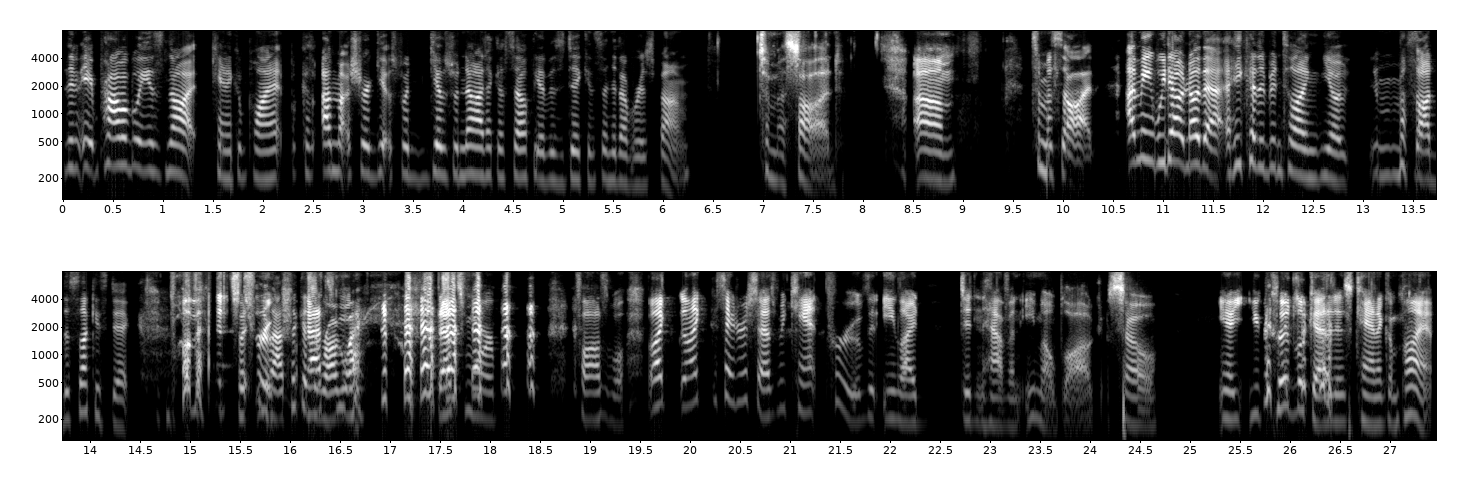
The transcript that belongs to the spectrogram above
then it probably is not canon compliant because I'm not sure Gibbs would Gibbs would to take a selfie of his dick and send it over his phone to Mossad. Um, to Mossad. I mean, we don't know that. He could have been telling, you know, Mossad to suck his dick. Well, that's but, true. I took it that's the wrong more, way. that's more plausible. Like like Sadra says, we can't prove that Eli didn't have an emo blog. So, you know, you could look at it as canon compliant.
